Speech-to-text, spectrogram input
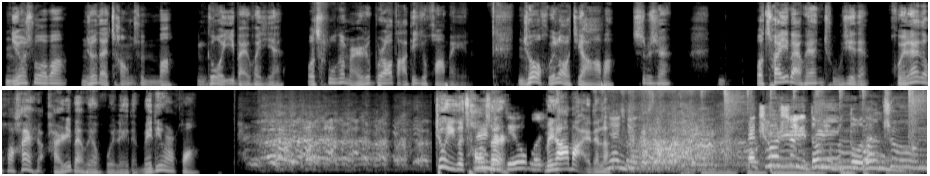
你就说吧，你说在长春吧，你给我一百块钱，我出个门就不知道咋地就花没了。你说我回老家吧，是不是？我揣一百块钱出去的，回来的话还是还是一百块钱回来的，没地方花。就一个超市，没啥买的了。那你就，那超市里东西不多的很。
